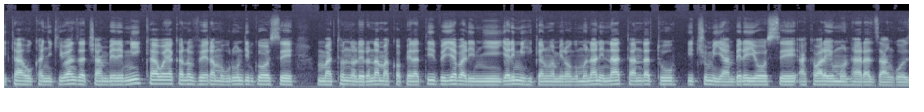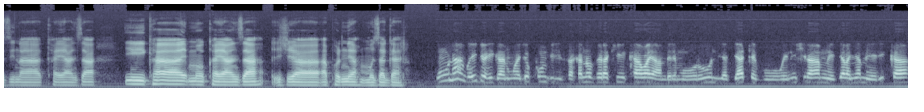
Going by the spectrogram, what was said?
itahukanye ikibanza cya mbere mu ikawa y'akanovera mu burundi bwose mu matonorero n'amakoperative y'abarimyi yari mu ihiganwa mirongo umunani n'atandatu icumi ya mbere yose akaba ariyo mu ntara za ngozi na kayanza ika kayanza ja apolinaire muzagara mu ntango y'iryo higanwa ryo kumviriza akanovera k'ikawa ya mbere mu burundi ryateguwe n'ishyirahamwe ry'abanyamerika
